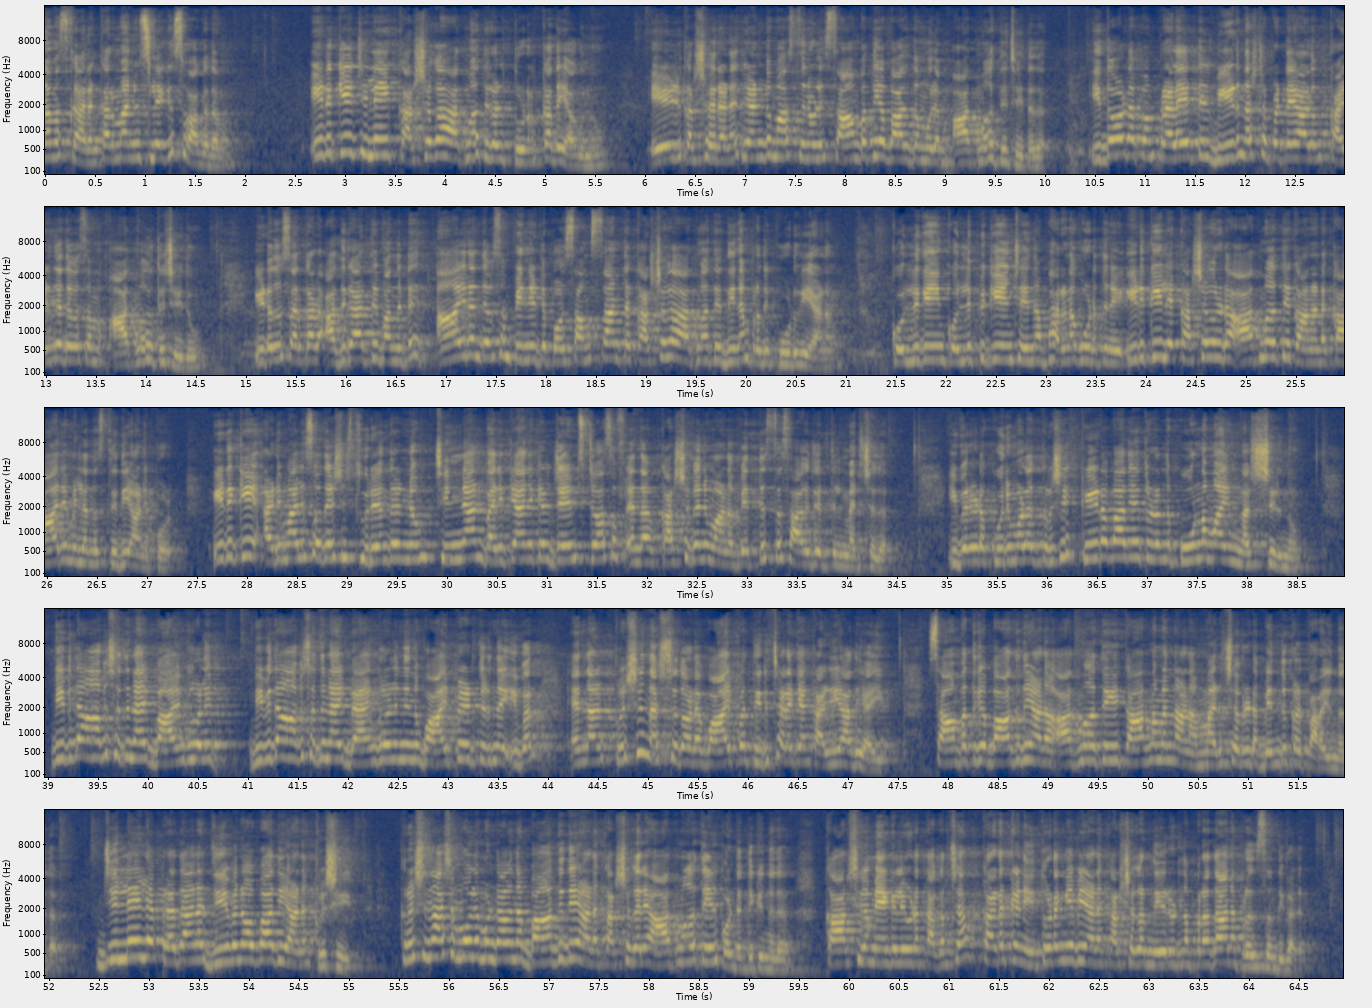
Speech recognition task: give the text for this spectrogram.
നമസ്കാരം. കർമ്മ ന്യൂസിലേക്ക് സ്വാഗതം. ഇടുക്കി ജില്ലയിൽ കർഷക ആത്മഹത്യകൾ തുടർക്കഥയാകുന്നു. ഏഴ് കർഷകരാണ് രണ്ടു മാസത്തിനുള്ളിൽ സാമ്പത്തിക ബാധ്യത മൂലം ആത്മഹത്യ ചെയ്തത്. ഇതോടൊപ്പം പ്രളയത്തിൽ വീട് നഷ്ടപ്പെട്ടയാളും കഴിഞ്ഞ ദിവസം ആത്മഹത്യ ചെയ്തു. ഇടതു സർക്കാർ അധികാരത്തിൽ വന്നിട്ട് ആയിരം ദിവസം പിന്നിട്ടപ്പോൾ സംസ്ഥാനത്ത് കർഷക ആത്മഹത്യ ദിനം പ്രതി കൂടുകയാണ്. കൊല്ലുകയും കൊല്ലിപ്പിക്കുകയും ചെയ്യുന്ന ഭരണകൂടത്തിന് ഇടുക്കിയിലെ കർഷകരുടെ ആത്മഹത്യ കാണേണ്ട കാര്യമില്ലെന്ന സ്ഥിതിയാണിപ്പോൾ. ഇടുക്കി അടിമാലി സ്വദേശി സുരേന്ദ്രനും ചിന്നാൻ വരിക്കാനിക്കൽ ജെയിംസ് ജോസഫ് എന്ന കർഷകനുമാണ് വ്യത്യസ്ത സാഹചര്യത്തിൽ മരിച്ചത്. ഇവരുടെ കുരുമുളക് കൃഷി കീടബാധയെ തുടർന്ന് പൂർണമായും നശിച്ചിരുന്നു. വിവിധ ആവശ്യത്തിനായി ബാങ്കുകളിൽ വിവിധ ആവശ്യത്തിനായി ബാങ്കുകളിൽ നിന്ന് വായ്പ എടുത്തിരുന്ന ഇവർ എന്നാൽ കൃഷി നശിച്ചതോടെ വായ്പ തിരിച്ചടയ്ക്കാൻ കഴിയാതെയായി. സാമ്പത്തിക ബാധ്യതയാണ് ആത്മഹത്യയ്ക്ക് കാരണമെന്നാണ് മരിച്ചവരുടെ ബന്ധുക്കൾ പറയുന്നത്. ജില്ലയിലെ പ്രധാന ജീവനോപാധിയാണ് കൃഷി. കൃഷിനാശം മൂലമുണ്ടാകുന്ന ബാധ്യതയാണ് കർഷകരെ ആത്മഹത്യയിൽ കൊണ്ടെത്തിക്കുന്നത്. കാർഷിക മേഖലയുടെ തകർച്ച കടക്കെണി തുടങ്ങിയവയാണ് കർഷകർ നേരിടുന്ന പ്രധാന പ്രതിസന്ധികൾ.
